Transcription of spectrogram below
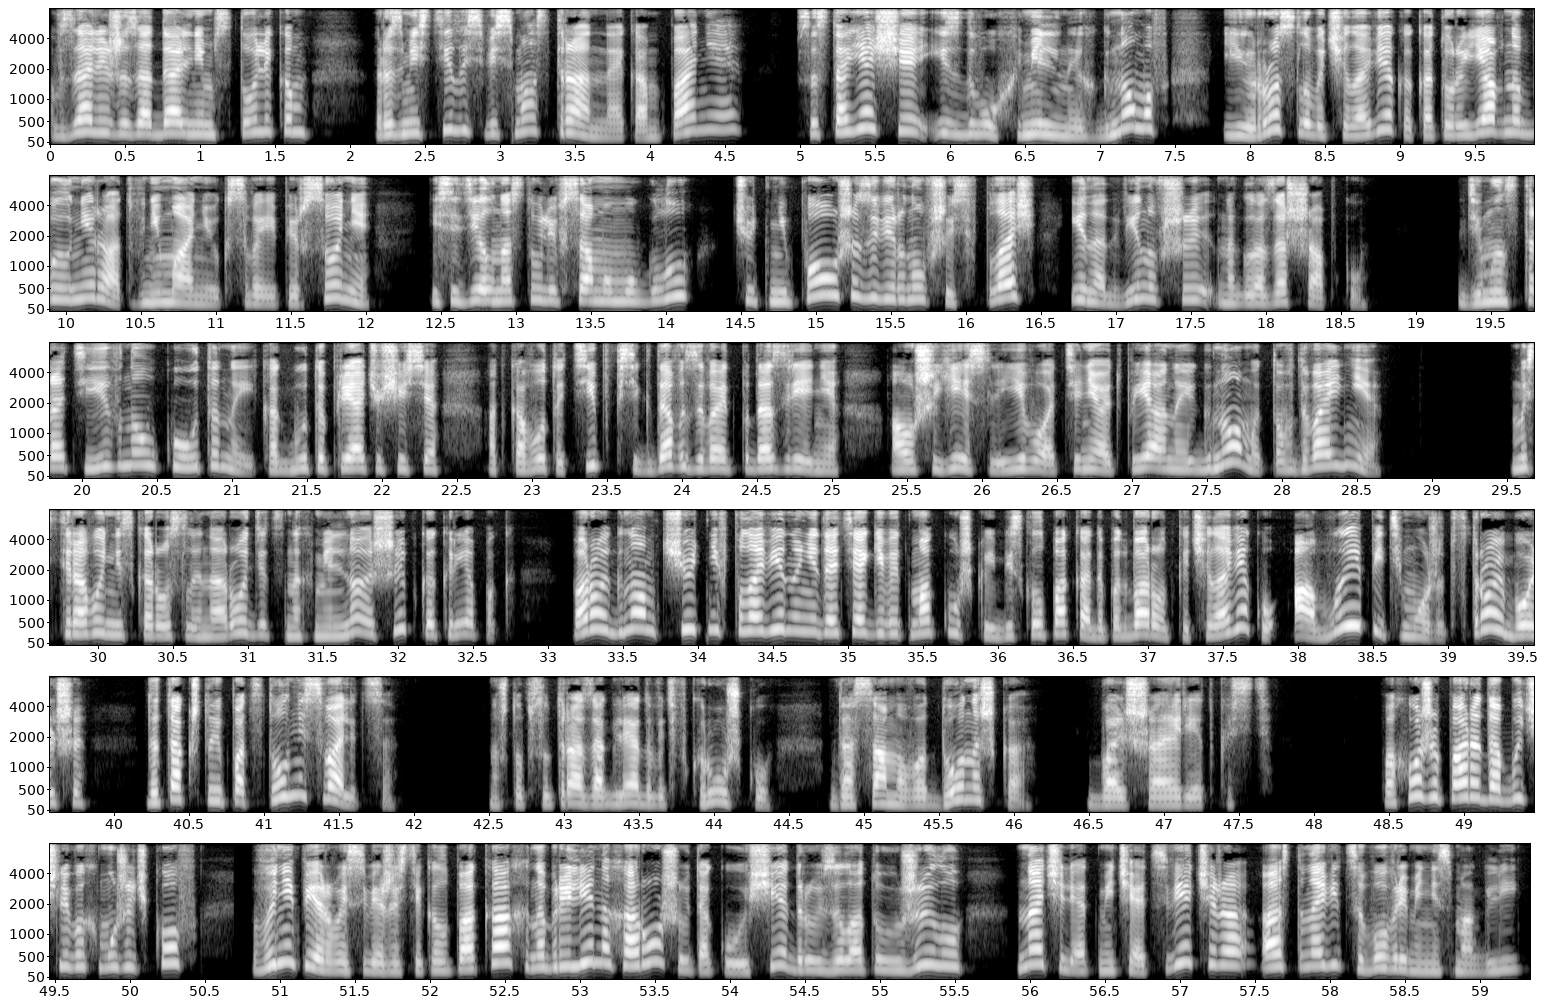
В зале же за дальним столиком — разместилась весьма странная компания, состоящая из двух хмельных гномов и рослого человека, который явно был не рад вниманию к своей персоне и сидел на стуле в самом углу, чуть не по уши завернувшись в плащ и надвинувший на глаза шапку. Демонстративно укутанный, как будто прячущийся от кого-то тип всегда вызывает подозрение, а уж если его оттеняют пьяные гномы, то вдвойне — Мастеровой низкорослый народец на хмельной шибко крепок. Порой гном чуть не в половину не дотягивает макушкой без колпака до подбородка человеку, а выпить может втрое больше. Да так, что и под стол не свалится. Но чтоб с утра заглядывать в кружку до самого донышка — большая редкость. Похоже, пара добычливых мужичков в не первой свежести колпаках набрели на хорошую такую щедрую золотую жилу, начали отмечать с вечера, а остановиться вовремя не смогли.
